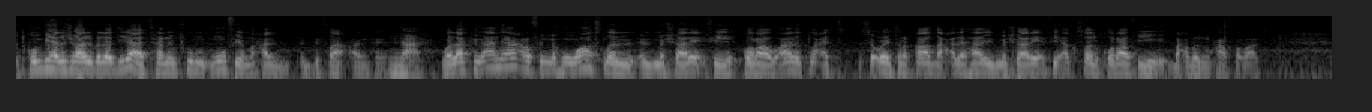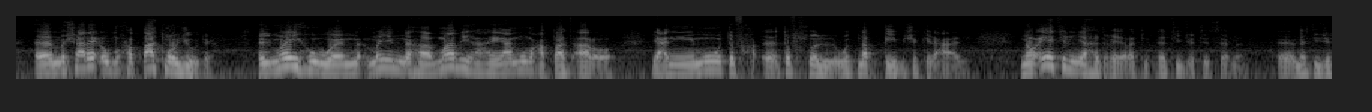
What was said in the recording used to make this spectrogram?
تقوم بها الأشغال البلديات هذا مو في محل الدفاع عنها. نعم. ولكن أنا أعرف إنه واصله المشاريع في قرى وأنا طلعت سويت رقابة على هذه المشاريع في أقصى القرى في بعض المحافظات. آه، مشاريع ومحطات موجودة. المي هو مي النهر ما بها هي مو محطات RO. يعني مو تفصل وتنقي بشكل عالي. نوعية المياه تغيرت نتيجة الزمن. نتيجة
